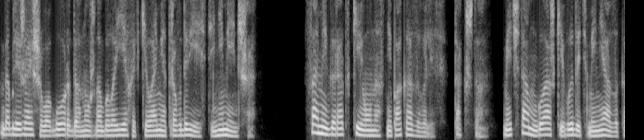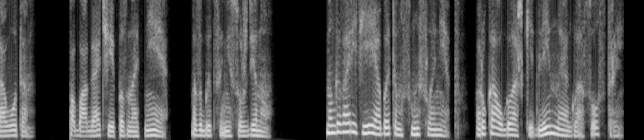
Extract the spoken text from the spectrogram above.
До ближайшего города нужно было ехать километров двести, не меньше. Сами городские у нас не показывались, так что мечтам Глашки выдать меня за кого-то побогаче и познатнее сбыться не суждено. Но говорить ей об этом смысла нет. Рука у Глашки длинная, глаз острый.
